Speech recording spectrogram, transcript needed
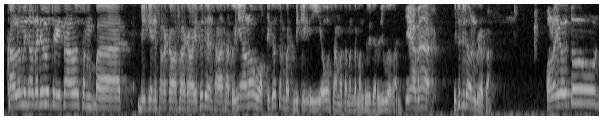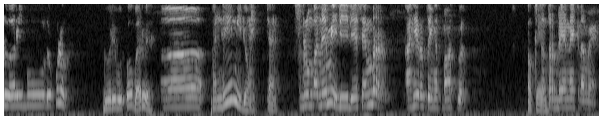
kalau misal tadi lu cerita lu sempat bikin circle-circle itu dan salah satunya lo waktu itu sempat bikin IO sama teman-teman Twitter juga kan? Iya benar. Itu di tahun berapa? Kalau yo itu 2020. 2000 oh baru ya? Eh, Pandemi dong, Chan. sebelum pandemi di Desember akhir tuh inget banget gua. Oke. Saturday Night namanya.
